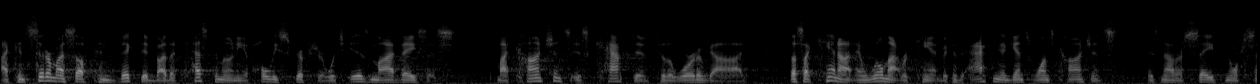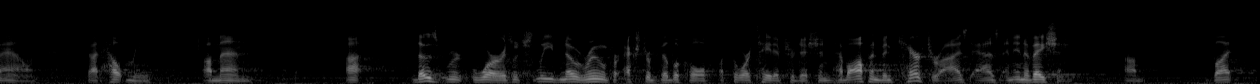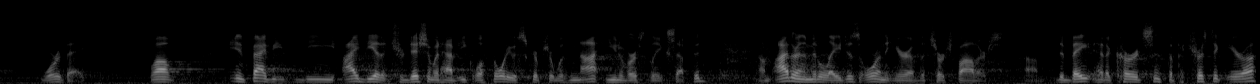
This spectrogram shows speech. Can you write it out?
I consider myself convicted by the testimony of Holy Scripture, which is my basis. My conscience is captive to the Word of God Thus I cannot and will not recant, because acting against one's conscience is neither safe nor sound. God help me. Amen. Those words, which leave no room for extra biblical authoritative tradition, have often been characterized as an innovation. Um, but were they? Well, in fact, the, the, idea that tradition would have equal authority with Scripture was not universally accepted, um, either in the Middle Ages or in the era of the church fathers. Um, debate had occurred since the patristic era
